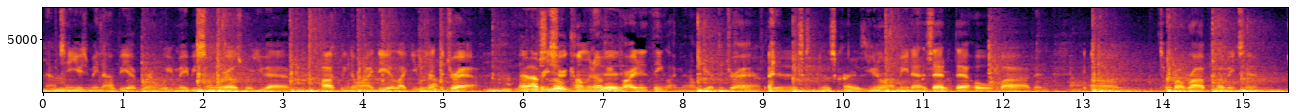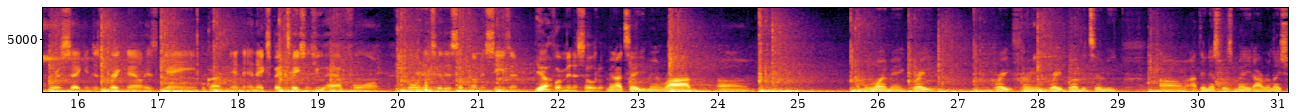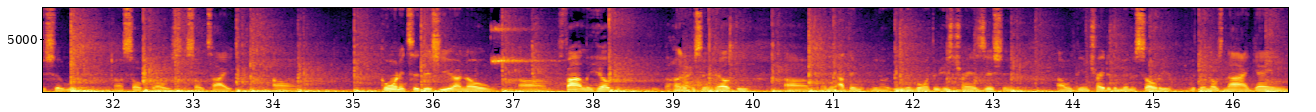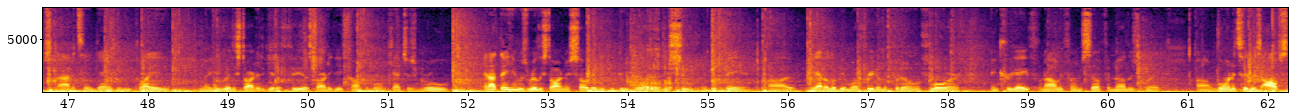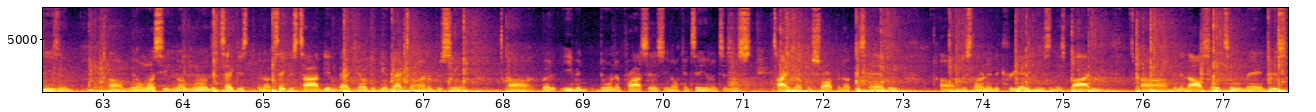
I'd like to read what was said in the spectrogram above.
Now, Mhm. ten years you may not be at Brentwood. You may be somewhere else where you have possibly no idea. Like you was at the draft. Mhm. I'm Yeah, pretty sure coming up, Yeah. you probably didn't think like, man, I'm gonna be at the draft. Yeah, it was, it was crazy. You know yeah, what I mean? That for that sure. that whole vibe and um, talk about Rob Covington for a second. Just break down his game Okay. and, and expectations you have for him going into this upcoming season Yeah. for Minnesota. Man, I tell you, man, Rob, um, number one, man, great, great friend, great brother to me. Um, I think that's what's made our relationship with him uh, so close, so tight. Um, going into this year, I know um, finally healthy, 100% healthy. Um, and I think, you know, even going through his transition uh, with being traded to Minnesota, within those nine games, nine to 10 games when he played, you know, he really started to get a feel, started to get comfortable and catch his groove. And I think he was really starting to show that he could do more than just shoot and defend. Uh, he had a little bit more freedom to put it on the floor and create for not only for himself and others, but um, going into this off season, um, you know, once he, you know, willing to take his, you know, take his time getting back healthy, getting back to 100 percent. Uh, but even during the process, you know, continuing to just tighten up and sharpen up his handle, um, just learning to create using his body, um, and then also too, man, just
